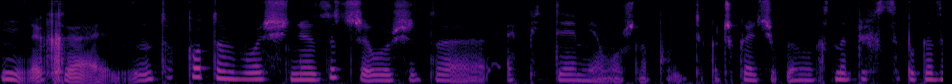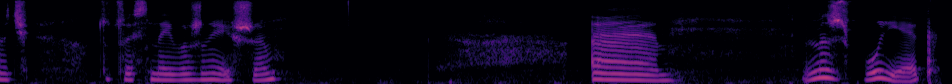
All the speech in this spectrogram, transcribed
okej, no to potem właśnie zaczęła się ta epidemia, można powiedzieć. Tylko czekajcie, bo najpierw chcę pokazać to, co jest najważniejsze. Em, nasz wujek,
